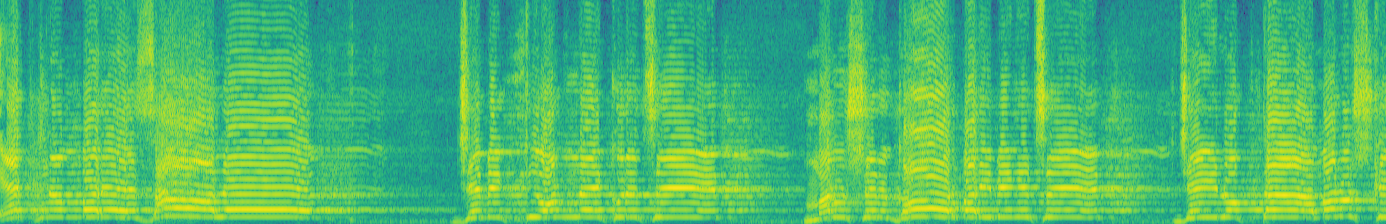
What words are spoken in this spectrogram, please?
এক নম্বরে জালেম। যে ব্যক্তি অন্যায় করেছে, মানুষের ঘর বাড়ি ভেঙেছে, যেই লোকটা মানুষকে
